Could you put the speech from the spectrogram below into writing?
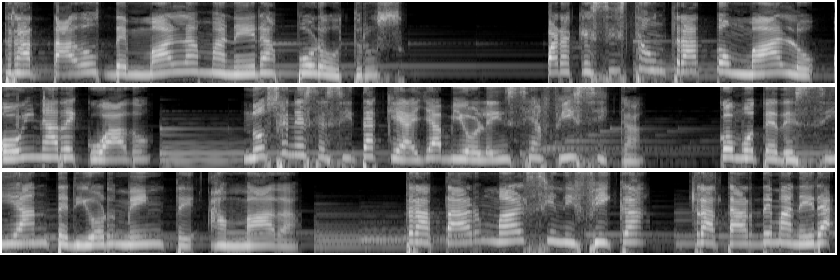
tratados de mala manera por otros. Para que exista un trato malo o inadecuado, no se necesita que haya violencia física, como te decía anteriormente, amada. Tratar mal significa tratar de manera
